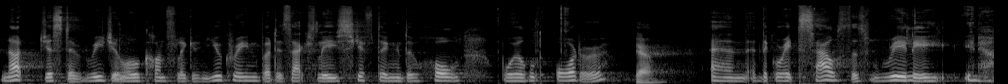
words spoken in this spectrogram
not just a regional conflict in Ukraine, but is actually shifting the whole world order? Yeah. And, and the Great South is really, you know,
